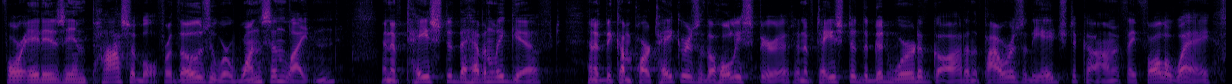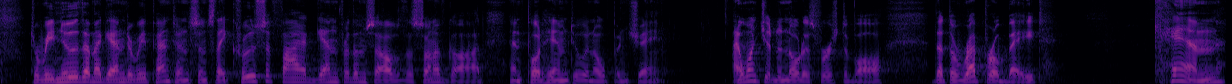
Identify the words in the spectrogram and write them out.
For it is impossible for those who were once enlightened and have tasted the heavenly gift and have become partakers of the Holy Spirit and have tasted the good word of God and the powers of the age to come, if they fall away, to renew them again to repentance, since they crucify again for themselves the Son of God and put him to an open shame. I want you to notice, first of all, that the reprobate can,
